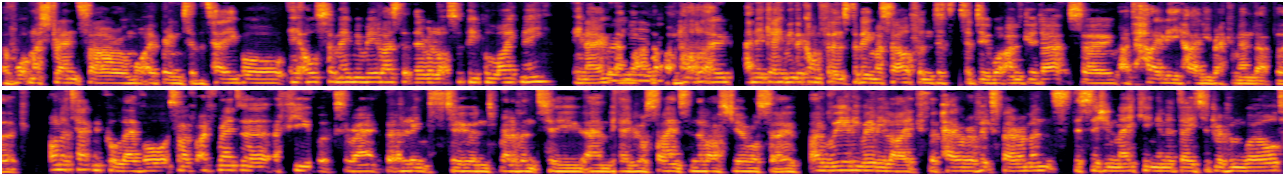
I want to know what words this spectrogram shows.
of what my strengths are and what I bring to the table. It also made me realize that there are lots of people like me. You know, and I'm not, I'm not alone. And it gave me the confidence to be myself and to, to do what I'm good at. So I'd highly, highly recommend that book on a technical level, so I've, I've read a, a, few books around that are linked to and relevant to um, behavioral science in the last year or so. I really, really like The Power of Experiments, Decision Making in a Data Driven World.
